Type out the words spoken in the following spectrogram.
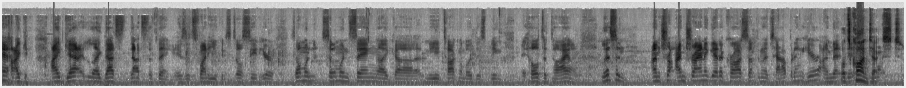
I, I, get like that's that's the thing is it's funny you can still see it here. Someone someone saying like uh, me talking about this being a hill to die on. Listen, I'm trying. I'm trying to get across something that's happening here. I'm. Well, it's context.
